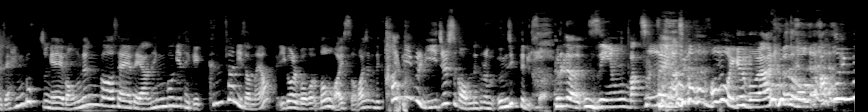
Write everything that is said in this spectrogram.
이제 행복 중에 먹는 것에 대한 행복이 되게 큰 편이잖아요. 이걸 먹어 너무 맛있어. 맛있는데 컵입을 잊을 수가 없는 그런 음식들이 있어 요. 그럴 때마다 음징 막 설레가지고 어머 이게 뭐야 이러면서 먹고 아또 행복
